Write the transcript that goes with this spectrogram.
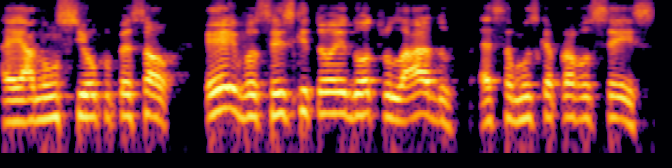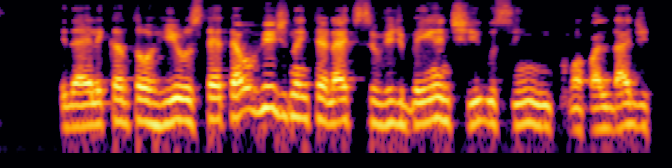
aí, anunciou pro pessoal: Ei, vocês que estão aí do outro lado, essa música é para vocês. E daí ele cantou Heroes. Tem até o um vídeo na internet, esse vídeo bem antigo, assim, com uma qualidade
